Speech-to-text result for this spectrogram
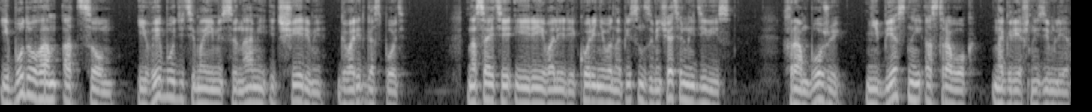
и буду вам отцом, и вы будете моими сынами и дщерями, говорит Господь. На сайте иерея Валерия Коренева написан замечательный девиз: Храм Божий небесный островок на грешной земле.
